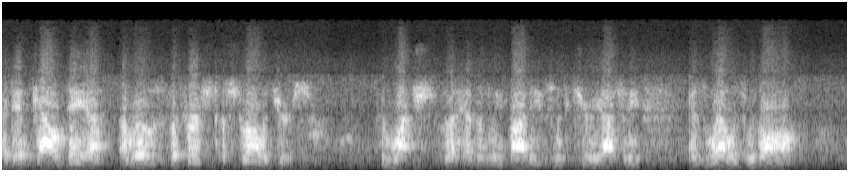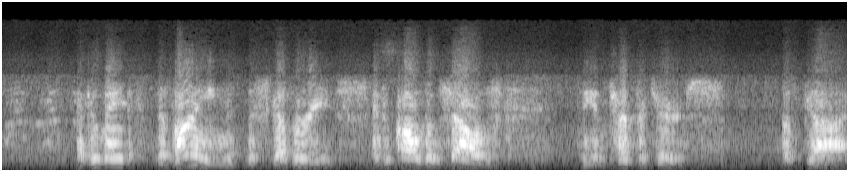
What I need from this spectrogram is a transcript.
And in Chaldea arose the first astrologers who watched the heavenly bodies with curiosity as well as with awe, and who made divine discoveries, and who called themselves the interpreters of God.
